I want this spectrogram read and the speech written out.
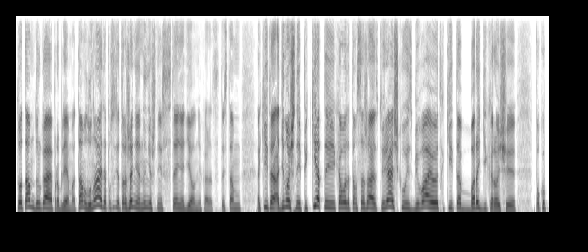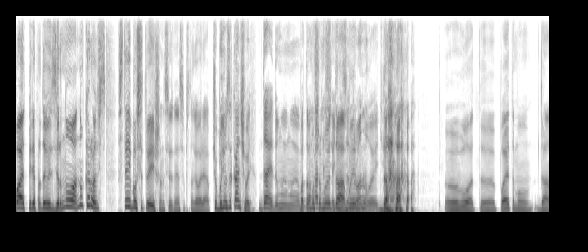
то там другая проблема. Там Луна — это, по сути, отражение нынешнего состояния дел, мне кажется. То есть там какие-то одиночные пикеты, кого-то там сажают в тюрячку, избивают, какие-то барыги, короче, покупают, перепродают зерно. Ну, короче, stable situation сегодня, собственно говоря. Что, будем заканчивать? Да, я думаю, мы Потому что мы, да, мы, типу. да, вот, э, поэтому, да.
